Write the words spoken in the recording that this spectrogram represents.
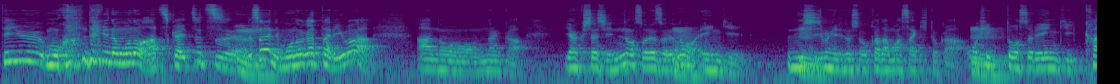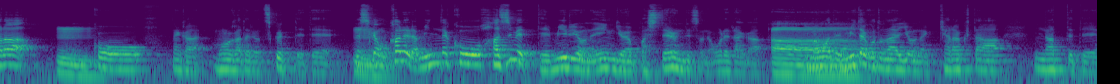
ていうもうこんだけのものを扱いつつ、さらに物語はあのなんか役者陣のそれぞれの演技、西島秀俊岡田将生とかを筆頭する演技から、うん。こうなんか物語を作ってて。うん。でしかも彼らみんなこう初めて見るような演技をやっぱしてるんですよね俺らが。今まで見たことないようなキャラクターになってて、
